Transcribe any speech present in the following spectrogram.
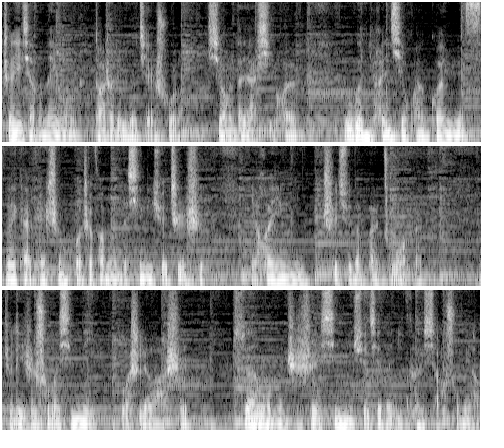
这一讲的内容到这里就结束了，希望大家喜欢。如果你很喜欢关于思维改变生活这方面的心理学知识，也欢迎您持续的关注我们。这里是说博心理，我是刘老师。虽然我们只是心理学界的一棵小树苗，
